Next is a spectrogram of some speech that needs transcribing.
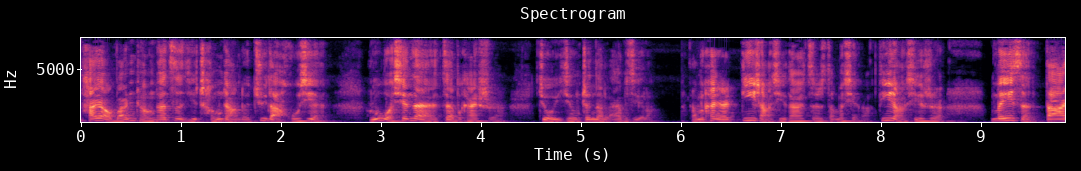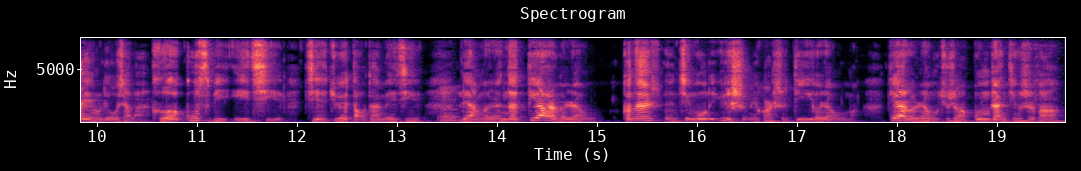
他要完成他自己成长的巨大弧线，如果现在再不开始，就已经真的来不及了。咱们看一下第一场戏他是怎么写的。第一场戏是 Mason 答应留下来和 Goodsby 一起解决导弹危机。嗯两个人的第二个任务，刚才呃进攻的浴室那块是第一个任务嘛？第二个任务就是要攻占停尸房，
